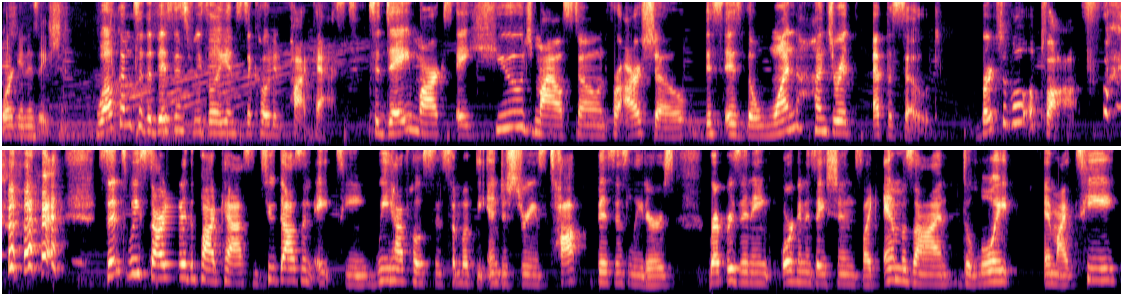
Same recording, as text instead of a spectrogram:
organization. Welcome to the Business Resilience Decoded podcast. Today marks a huge milestone for our show. This is the 100th episode virtual applause. Since we started the podcast in 2018, we have hosted some of the industry's top business leaders representing organizations like Amazon, Deloitte, MIT,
